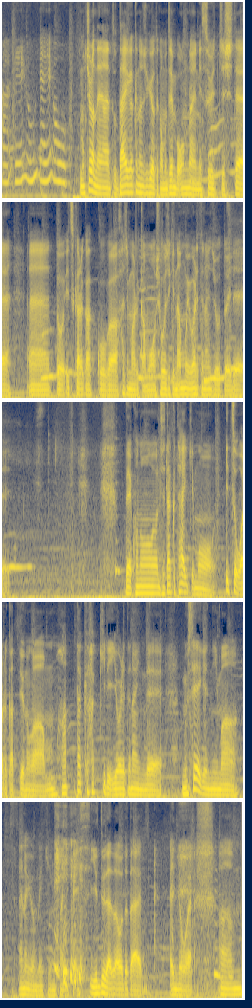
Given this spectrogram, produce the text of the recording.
A, e, u, e, o. もちろんね、と大学の授業とかも全部オンラインにスイッチして、えーっといつから学校が始まるかも正直何も言われてない状態で。でこの自宅待機もいつ終わるかっていうのが全くはっきり言われてないんで無制限に今 I know you're making a funny face you do that all the time I know it、um,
